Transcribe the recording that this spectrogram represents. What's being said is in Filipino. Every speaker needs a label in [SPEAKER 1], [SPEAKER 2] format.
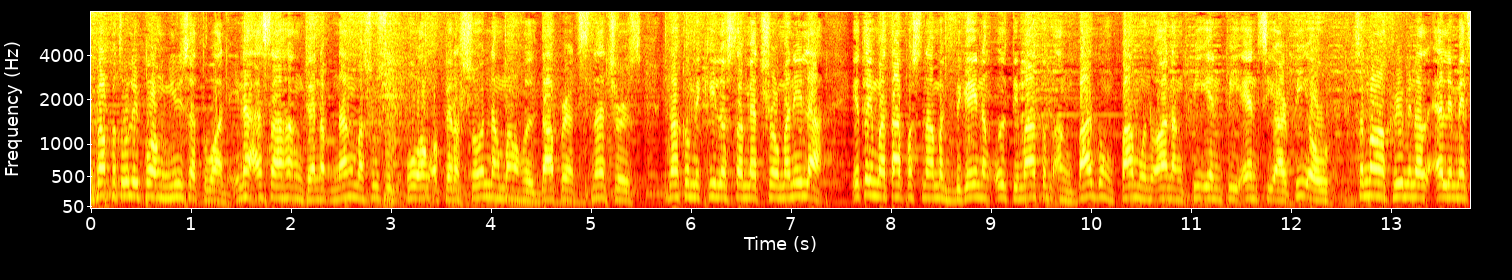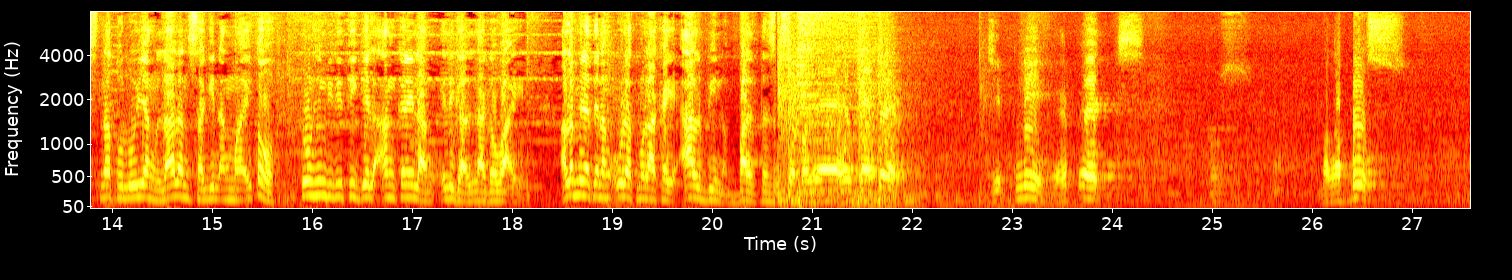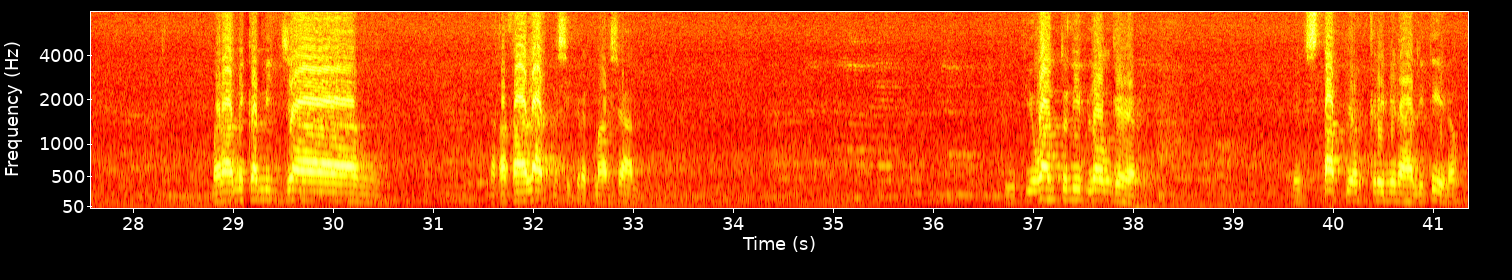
[SPEAKER 1] Nagpapatuloy po ang news at 1. Inaasahang ganap ng masusugpo ang operasyon ng mga holdupper at snatchers na kumikilos sa Metro Manila. Ito'y matapos na magbigay ng ultimatum ang bagong pamunuan ng PNP-NCRPO sa mga criminal elements na tuluyang lalansagin ang mga ito kung hindi titigil ang kanilang illegal na gawain. Alamin natin ang ulat mula kay Alvin Baltazar.
[SPEAKER 2] sa mga holdupper, jeepney, FX, mga bus. Marami kami diyang nakakalat na secret marshal. If you want to live longer, then stop your criminality, no?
